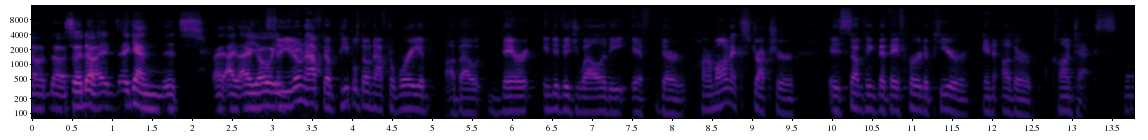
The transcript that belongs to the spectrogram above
no, no. So no, it, again, it's I, I, always. So you don't have to. People don't have to worry about their individuality if their harmonic structure is something that they've heard appear in other contexts. Yeah.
